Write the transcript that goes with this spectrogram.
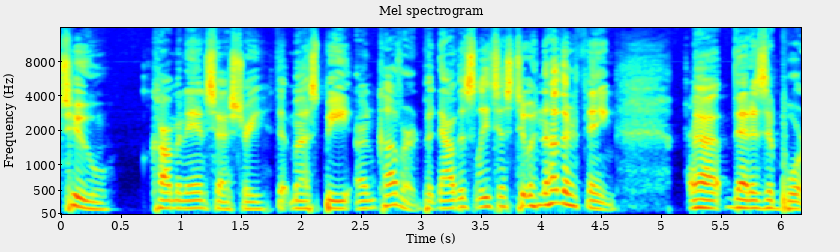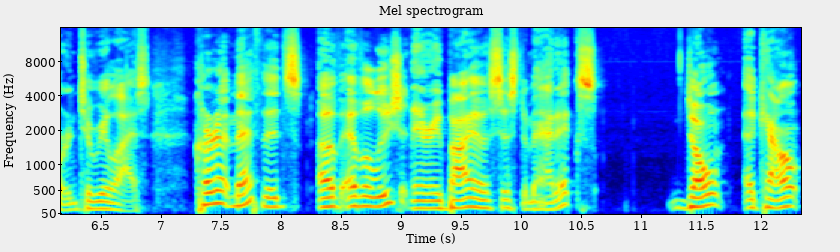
to common ancestry that must be uncovered. But now this leads us to another thing uh, that is important to realize. Current methods of evolutionary biosystematics don't account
